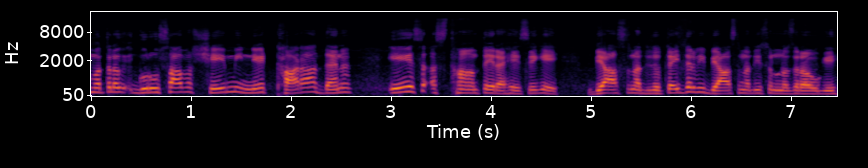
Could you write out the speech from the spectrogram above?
ਮਤਲਬ ਗੁਰੂ ਸਾਹਿਬ 6 ਮਹੀਨੇ 18 ਦਿਨ ਇਸ ਸਥਾਨ ਤੇ ਰਹੇ ਸੀਗੇ। ਬਿਆਸ ਨਦੀ ਦੇ ਉੱਤੇ, ਇੱਧਰ ਵੀ ਬਿਆਸ ਨਦੀ ਤੁਹਾਨੂੰ ਨਜ਼ਰ ਆਊਗੀ।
